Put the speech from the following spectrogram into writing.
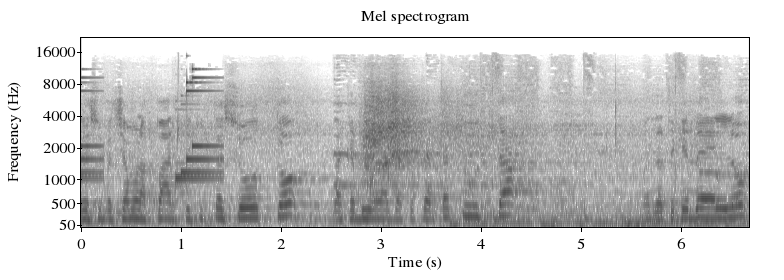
adesso facciamo la parte tutta sotto la cabina l'ha già coperta tutta. Guardate che bello.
